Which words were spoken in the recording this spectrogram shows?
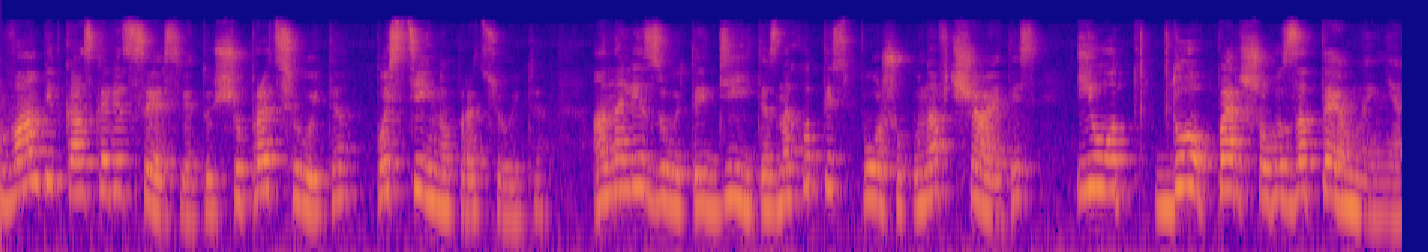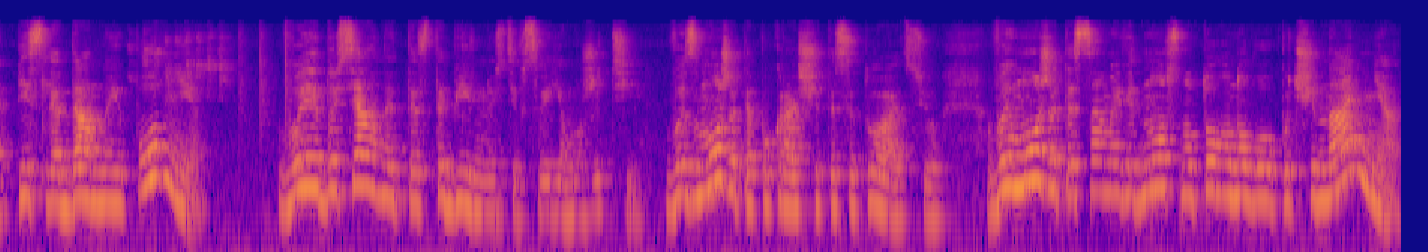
Вам підказка від Всесвіту, що працюйте, постійно працюйте, аналізуйте, дійте, знаходьтесь в пошуку, навчайтесь. І от до першого затемнення після даної повні ви досягнете стабільності в своєму житті. Ви зможете покращити ситуацію. Ви можете саме відносно того нового починання,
